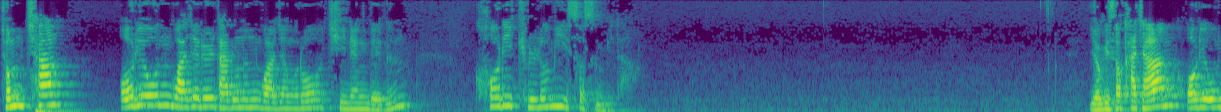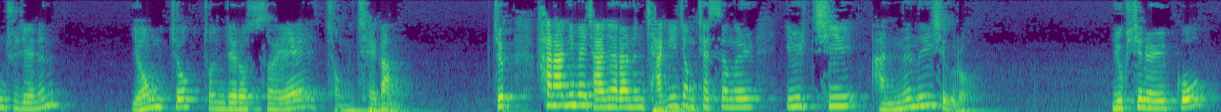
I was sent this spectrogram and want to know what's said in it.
점차 어려운 과제를 다루는 과정으로 진행되는 커리큘럼이 있었습니다. 여기서 가장 어려운 주제는 영적 존재로서의 정체감, 즉 하나님의 자녀라는 자기 정체성을 잃지 않는 의식으로 육신을 잃고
